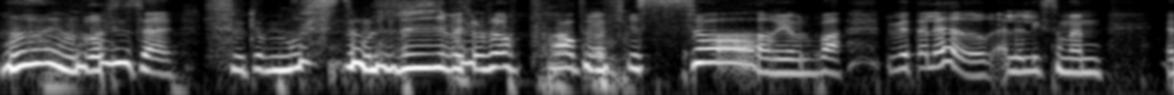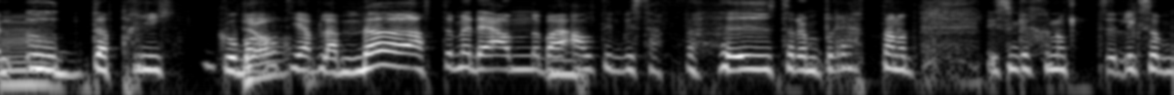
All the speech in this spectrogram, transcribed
ah, jag vill bara liksom så här, suga musten om livet, jag vill bara prata med en frisör, jag vill bara, du vet eller hur? Eller liksom en, en Mm. udda prick och bara Ja. ett jävla möte med den och bara allting blir så här förhöjt och den berättar något, liksom kanske något, liksom,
